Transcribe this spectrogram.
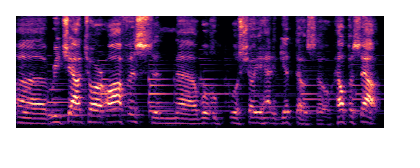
uh, reach out to our office, and uh, we'll we'll show you how to get those. So help us out.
